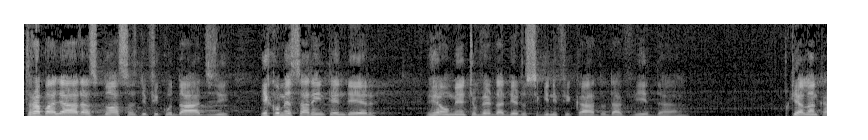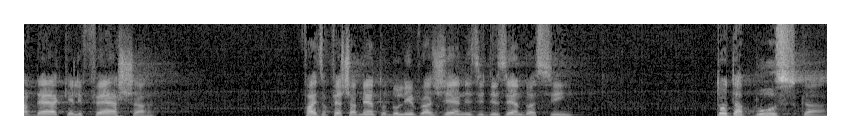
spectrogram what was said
trabalhar as nossas dificuldades e, começar a entender realmente o verdadeiro significado da vida. Porque Allan Kardec, ele fecha faz o fechamento do livro A Gênese dizendo assim: toda busca,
